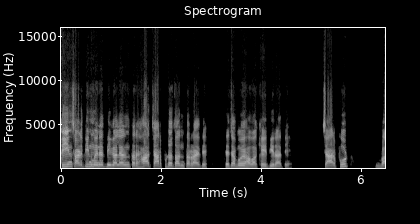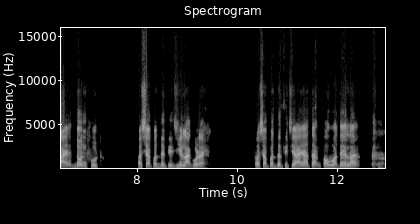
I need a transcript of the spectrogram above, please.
तीन साडेतीन महिन्यात निघाल्यानंतर हा चार फुटाचा अंतर राहते. त्याच्यामुळे हवा खेळती राहते. चार फूट बाय दोन फूट. अशा पद्धतीची ही लागवड आहे. अशा पद्धतीची आहे आता. पाहू आता याला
